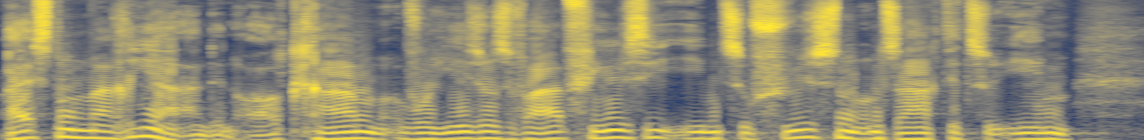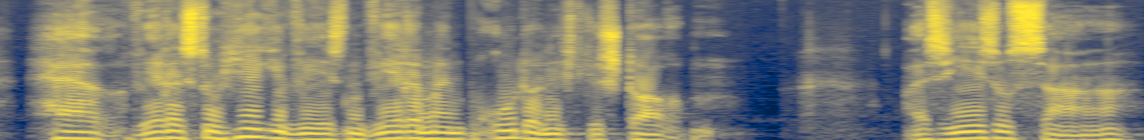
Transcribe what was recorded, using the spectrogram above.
Als nun Maria an den Ort kam, wo Jesus war, fiel sie ihm zu Füßen und sagte zu ihm, Herr, wärest du hier gewesen, wäre mein Bruder nicht gestorben. Als Jesus sah,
